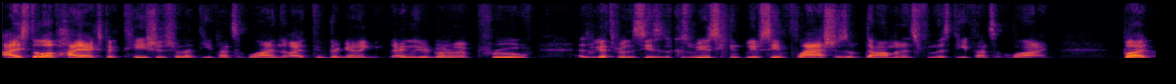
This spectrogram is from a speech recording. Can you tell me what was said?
I still have high expectations for that defensive line, though. I think they're going to, I think they're going to improve as we get through the season because we've seen we've seen flashes of dominance from this defensive line, but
